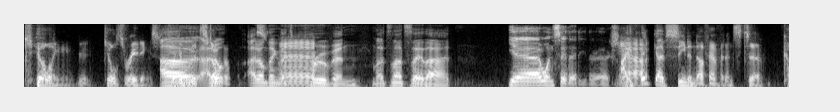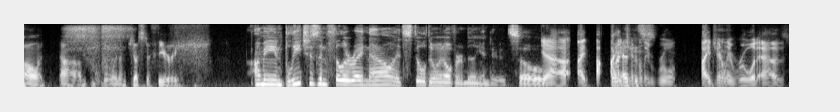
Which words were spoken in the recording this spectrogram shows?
killing kills ratings. Look at what Uh, it's I don't. I don't think that's Eh. proven. Let's not say that. Yeah, I wouldn't say that either. Actually. Yeah. I think I've seen enough evidence to call it um, more than just a theory. I mean, Bleach is in filler right now, and it's still doing over a million, dude. So Yeah, I I, I generally this- rule I generally rule it as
